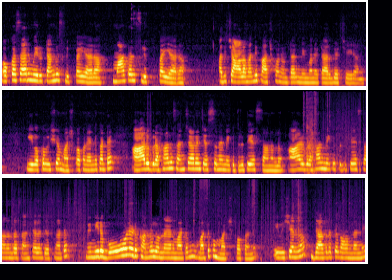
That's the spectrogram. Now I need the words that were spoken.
ఒక్కసారి మీరు టంగ్ స్లిప్ అయ్యారా మాటలు ఫ్లిప్ అయ్యారా అది చాలామంది కాచుకొని ఉంటారు మిమ్మల్ని టార్గెట్ చేయడానికి. ఈ ఒక్క విషయం మర్చిపోకండి. ఎందుకంటే ఆరు గ్రహాలు సంచారం చేస్తున్నాయి మీకు తృతీయ స్థానంలో. ఆరు గ్రహాలు మీకు తృతీయ స్థానంలో సంచారం చేస్తున్నట్టే మీ మీద బోలెడు కన్నులు ఉన్నాయన్నమాట. మటుకు మర్చిపోకండి. ఈ విషయంలో జాగ్రత్తగా ఉండండి.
